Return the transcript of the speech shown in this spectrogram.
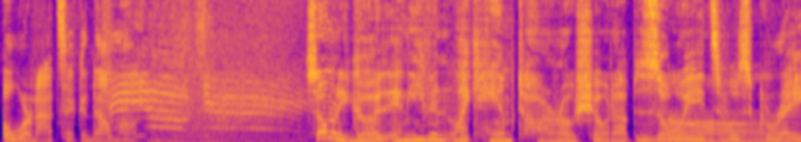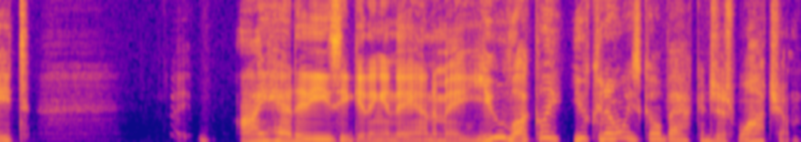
but we're not sick of Domon. So many good, and even like Hamtaro showed up. Zoids was great. I had it easy getting into anime. You, luckily, you can always go back and just watch them.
